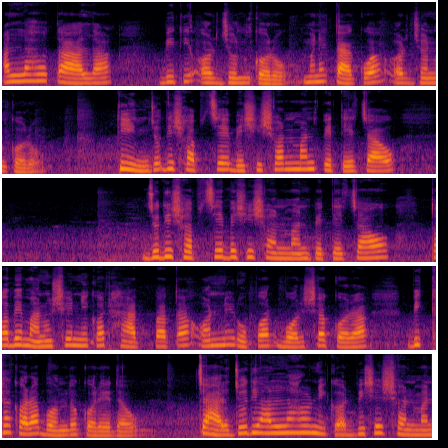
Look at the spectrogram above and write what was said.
আল্লাহ তাআলা ভীতি অর্জন করো মানে তাকওয়া অর্জন করো। তিন, যদি সবচেয়ে বেশি সম্মান পেতে চাও, যদি সবচেয়ে বেশি সম্মান পেতে চাও তবে মানুষের নিকট হাত পাতা অন্যের উপর ভরসা করা, ভিক্ষা করা বন্ধ করে দাও। চার, যদি আল্লাহর নিকট বিশেষ সম্মান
